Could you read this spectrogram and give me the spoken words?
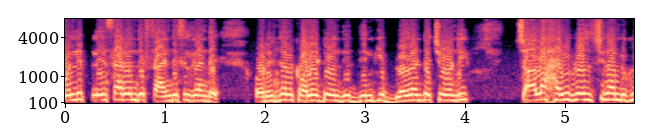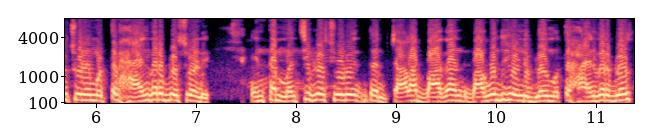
ఓన్లీ ప్లేన్ సారీ ఉంది. ఫ్యాండీ సిల్క్ అంటే. ఒరిజినల్ క్వాలిటీ ఉంది. దీనికి బ్లౌజ్ అంటే చూడండి. చాలా హై బ్లౌజ్ వచ్చినా మీకు చూడండి మొత్తం హ్యాండ్ వర్క్ బ్లౌజ్ చూడండి. ఎంత మంచి బ్లౌజ్ చూడండి ఎంత చాలా బాగా బాగుంది చూడండి బ్లౌజ్ మొత్తం హ్యాండ్ వర్క్ బ్లౌజ్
